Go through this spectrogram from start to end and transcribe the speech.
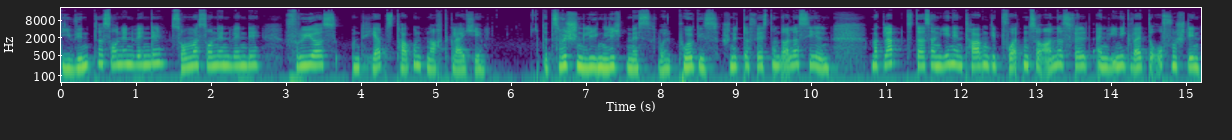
die Wintersonnenwende, Sommersonnenwende, Frühjahrs- und Herbsttag- und Nachtgleiche. Dazwischen liegen Lichtmess, Walpurgis, Schnitterfest und aller Seelen. Man glaubt, dass an jenen Tagen die Pforten zur Andersfeld ein wenig weiter offen stehen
